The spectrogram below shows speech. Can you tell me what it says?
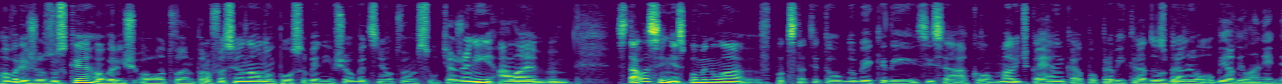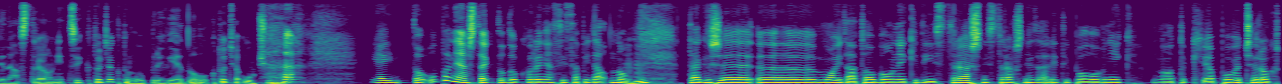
Hovoríš o Zuzke, hovoríš o tvojom profesionálnom pôsobení, všeobecne o tvojom súťažení, ale mm, stále si nespomenula v podstate to obdobie, kedy si sa ako malička Janka poprvýkrát so zbraňou objavila niekde na strelnici. Kto ťa k tomu priviedol? Kto ťa učil? Ja to úplne až takto do koreňa si sa pýtal. No, mm-hmm. takže e, môj táto bol niekedy strašne, strašne zarytý polovník. No tak ja po večeroch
